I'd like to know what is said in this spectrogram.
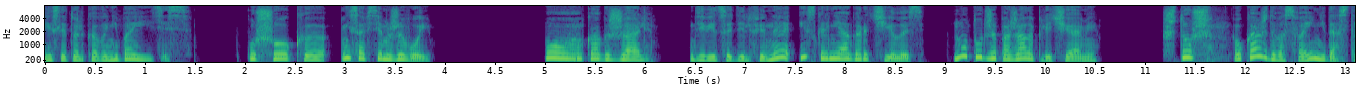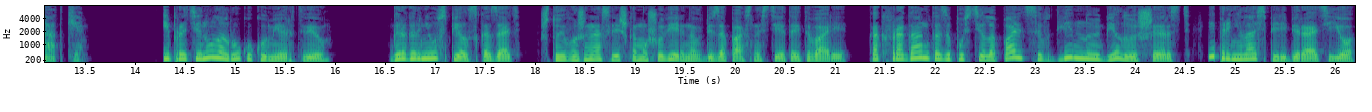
если только вы не боитесь. Пушок э, не совсем живой. О, как жаль. Девица Дельфине искренне огорчилась, но тут же пожала плечами. Что ж, у каждого свои недостатки и протянула руку к умертвию. Грегор не успел сказать, что его жена слишком уж уверена в безопасности этой твари, как фраганка запустила пальцы в длинную белую шерсть и принялась перебирать ее,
